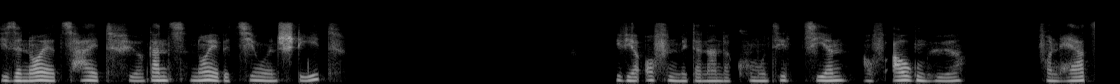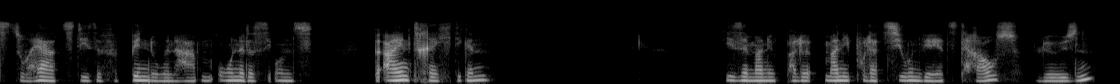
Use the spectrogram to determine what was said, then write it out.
diese neue Zeit für ganz neue Beziehungen steht, wie wir offen miteinander kommunizieren auf Augenhöhe von Herz zu Herz diese Verbindungen haben, ohne dass sie uns beeinträchtigen. Diese Manipul Manipulation wir jetzt herauslösen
